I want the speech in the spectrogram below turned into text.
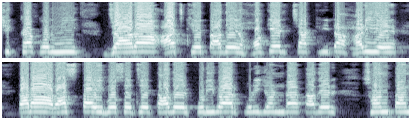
শিক্ষাকর্মী যারা আজকে তাদের হকের চাকরিটা হারিয়ে তারা রাস্তায় বসেছে, তাদের পরিবার, পরিজনরা, তাদের সন্তান,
